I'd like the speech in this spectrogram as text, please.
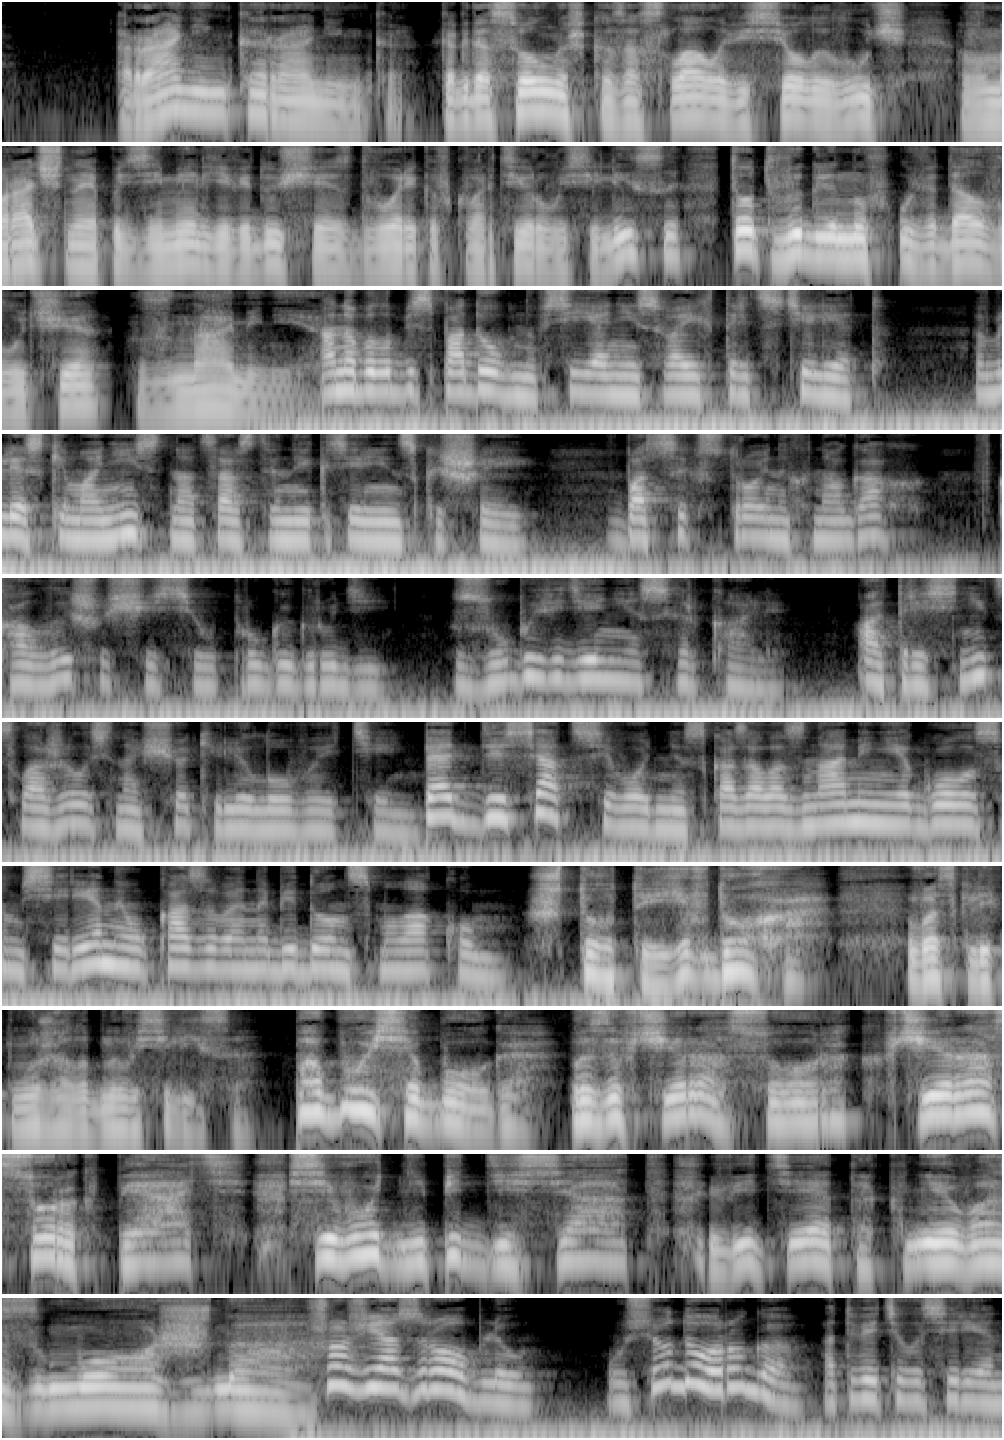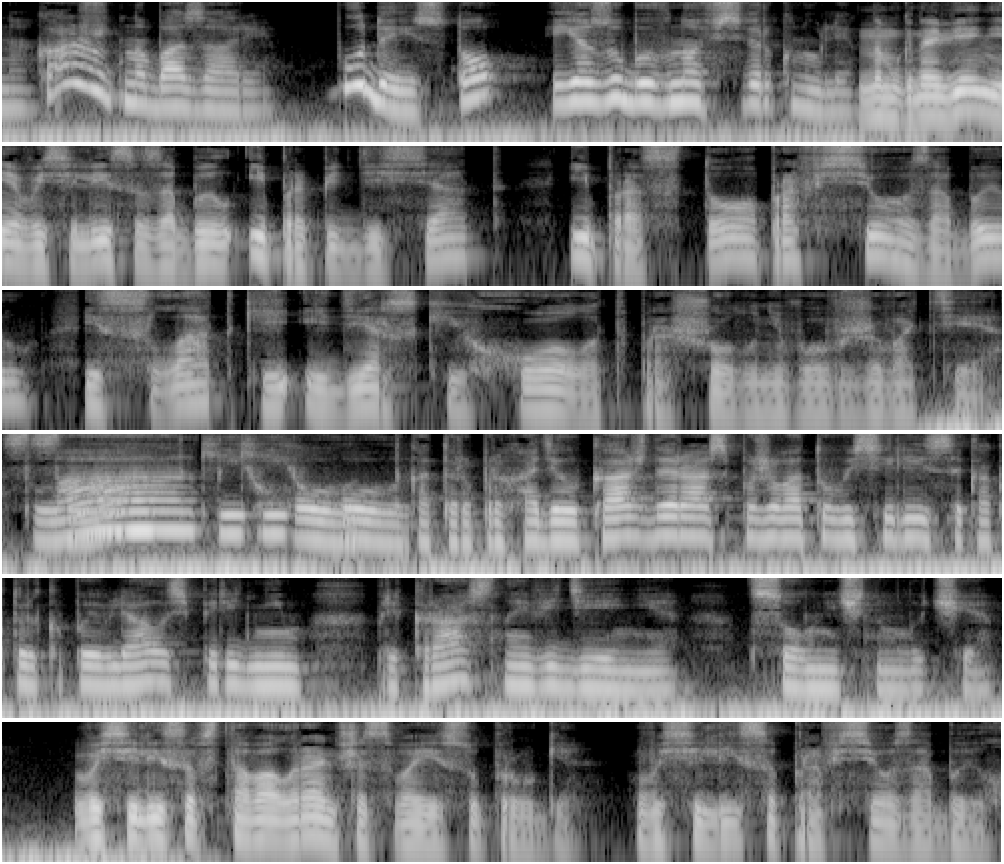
Раненько-раненько, когда солнышко заслало веселый луч в мрачное подземелье, ведущее с дворика в квартиру Василисы, тот, выглянув, увидал в луче знамение. Оно было бесподобно в сиянии своих 30 лет, в блеске манист на царственной Екатерининской шее, в босых стройных ногах, в колышущейся упругой груди. Зубы видения сверкали, от ресниц сложилась на щеке лиловая тень. «Пятьдесят сегодня», — сказала знамение голосом сирены, указывая на бидон с молоком. «Что ты, Евдоха?» — воскликнул жалобно Василиса. «Побойся Бога! Позавчера сорок, вчера сорок пять, сегодня пятьдесят. Ведь это невозможно!» «Що ж я зроблю?» «Усё дорого», — ответила сирена. «Кажут на базаре. Буде и сто». Ее зубы вновь сверкнули. На мгновение Василиса забыл и про пятьдесят, и про сто, про все забыл, и сладкий и дерзкий холод прошел у него в животе. Сладкий холод, который проходил каждый раз по животу Василисы, как только появлялось перед ним прекрасное видение в солнечном луче. Василиса вставал раньше своей супруги. Василиса про все забыл.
